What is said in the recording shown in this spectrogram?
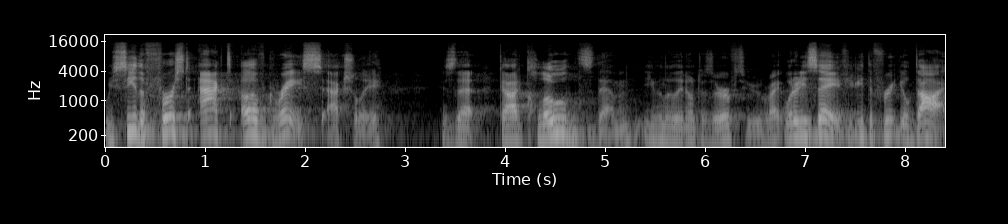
We see the first act of grace, actually, is that God clothes them even though they don't deserve to, right? What did he say? If you eat the fruit, you'll die.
